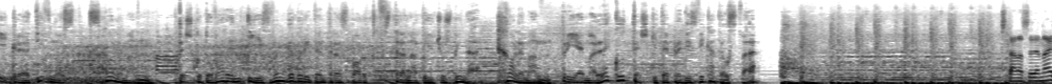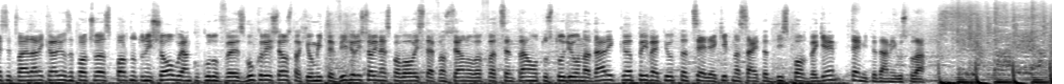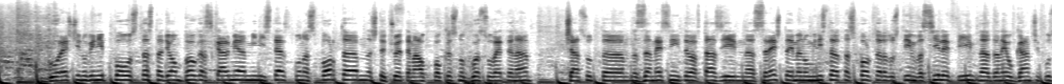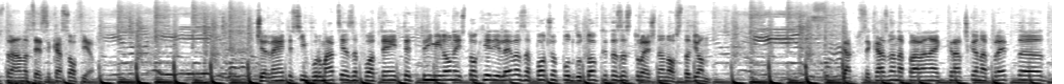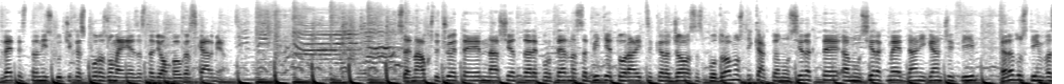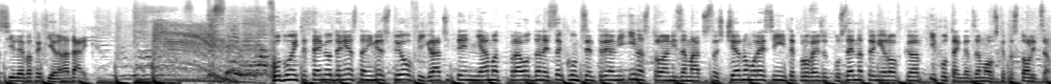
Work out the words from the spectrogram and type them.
и креативност с Холеман. Тежкотоварен и извънгабаритен транспорт в страната и чужбина. Холеман приема леко тежките предизвикателства. Стана 17, това е Дарик Радио, започва спортното ни шоу. Боян Кокудов е звукорежисьор, Страхил Мите видеорежисьор, Инес Павлова и Стефан Стоянов в централното студио на Дарик. Привети от целия екип на сайта Диспорт.бг. Темите, дами и господа. Горещи новини по оста стадион Българска армия, Министерство на спорта. Ще чуете малко по-късно гласовете на част от замесените в тази среща, именно министърът на спорта Радостин Василев и Данил Ганчев от страна на ЦСК София. Червените с информация за платените 3 милиона и 100 хиляди лева започва подготовката за строеж на нов стадион. Както се казва, направена е крачка напред. Двете страни сключиха споразумение за стадион Българска армия. След малко ще чуете нашият репортер на събитието Ралица Караджова с подробности, както анонсирахте, анонсирахме Дани Ганчев и Радостин Василе в ефира на Дарик. Футболните теми от деня Станимир Стоилов. Играчите нямат право да не са концентрирани и настроени за матча с Черноморе. Сините провеждат последна тренировка и потеглят за морската столица.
